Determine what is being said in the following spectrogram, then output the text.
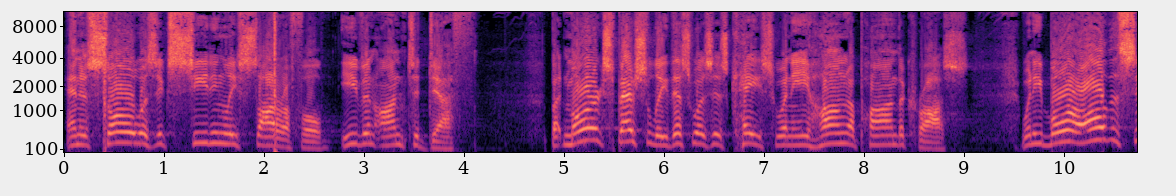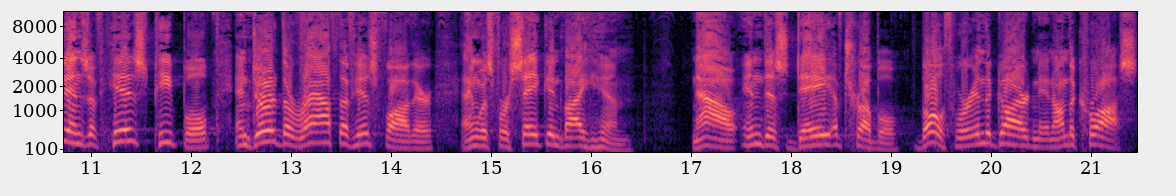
and his soul was exceedingly sorrowful, even unto death. But more especially, this was his case when he hung upon the cross, when he bore all the sins of his people, endured the wrath of his Father, and was forsaken by him. Now, in this day of trouble, both were in the garden and on the cross,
